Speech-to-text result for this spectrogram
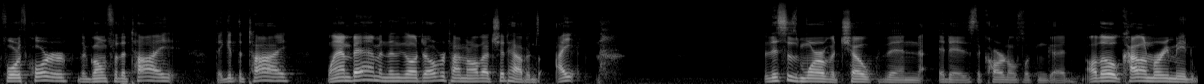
Fourth quarter, they're going for the tie. They get the tie, wham bam, and then they go to overtime and all that shit happens. I this is more of a choke than it is the Cardinals looking good. Although Kyler Murray made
